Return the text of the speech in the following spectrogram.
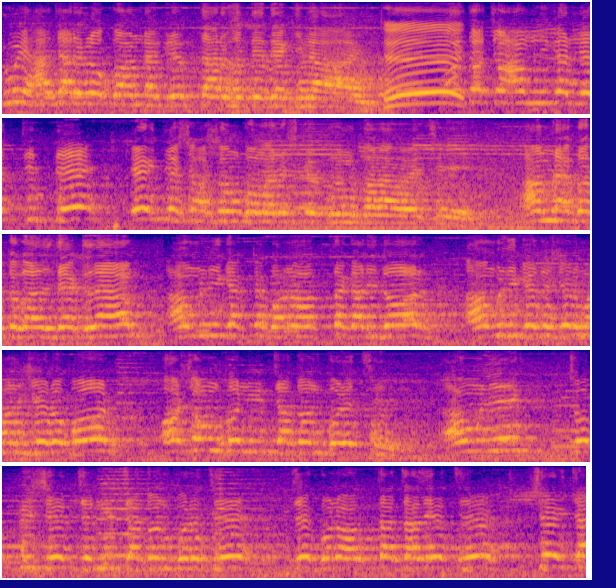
দুই হাজার লোক আমরা গ্রেপ্তার হতে দেখি নাই। অথচ আওয়ামী লীগের নেতৃত্বে এই দেশে অসংখ্য মানুষকে খুন করা হয়েছে। আমরা গতকাল দেখলাম, আওয়ামী লীগ একটা গণহত্যাকারী দল আওয়ামী দেশের মানুষের ওপর অসংখ্য নির্যাতন করেছে। আওয়ামী লীগ চব্বিশের যে নির্যাতন করেছে, যে গণহত্যা চালিয়েছে, সেইটা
